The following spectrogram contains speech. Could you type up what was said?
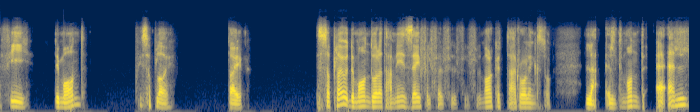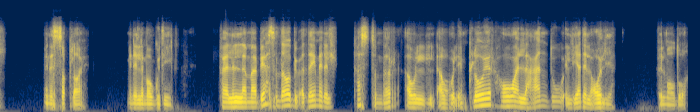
في demand في supply طيب ال supply وال demand دولت عاملين إزاي في في في في ال market بتاع ال rolling stock لأ ال demand أقل من ال supply من اللي موجودين. فلما بيحصل دوت بيبقى دايما ال customer أو ال أو ال employer هو اللي عنده اليد العليا في الموضوع.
